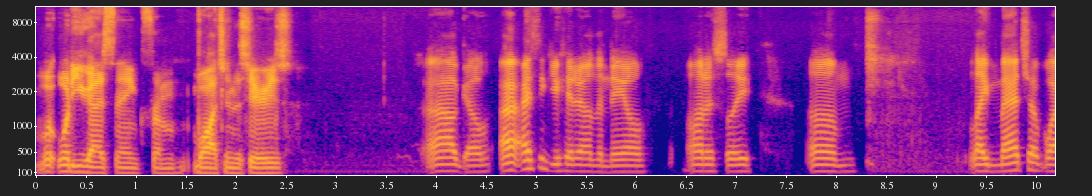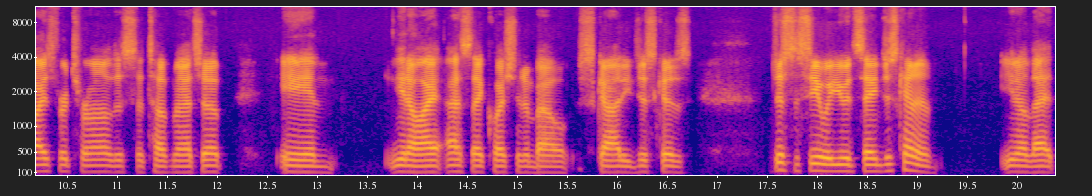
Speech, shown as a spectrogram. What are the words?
What, what do you guys think from watching the series? I'll go. I, I think you hit it on the nail, honestly. Um, like matchup wise for Toronto, this is a tough matchup, and you know I asked that question about Scottie just because, just to see what you would say, just kind of, you know that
